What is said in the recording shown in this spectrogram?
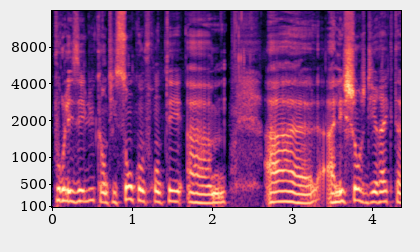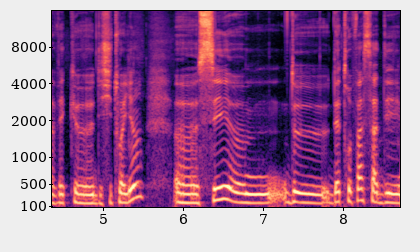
pour les élus quand ils sont confrontés à, à, à l'échange direct avec euh, des citoyens, c'est d'être face à des,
